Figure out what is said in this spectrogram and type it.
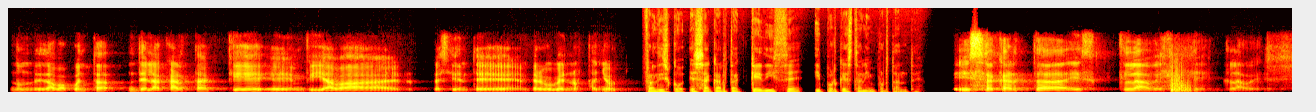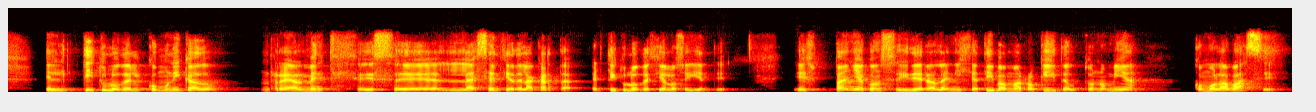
donde daba cuenta de la carta que enviaba el presidente del gobierno español. Francisco, ¿esa carta qué dice y por qué es tan importante? Esa carta es clave, clave. El título del comunicado realmente es eh, la esencia de la carta. El título decía lo siguiente. España considera la iniciativa marroquí de autonomía como la base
